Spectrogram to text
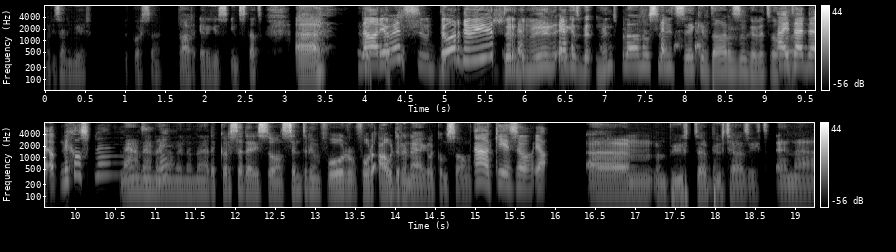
wat is dat nu weer? De Corsa? Daar ergens in de stad. Eh, Daar, jongens. Door de muur. Door de muur, ergens met muntplan of zoiets. Zeker daar zo, je weet wel. Ah, is dat de- op Michelsplein? Nee, nee, nee, nee, nee, nee. De Corsa dat is zo'n centrum voor, voor ouderen eigenlijk, om samen Ah, oké, zo. Ja. Ehm, een buurt, eh, buurthuis echt. En eh,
